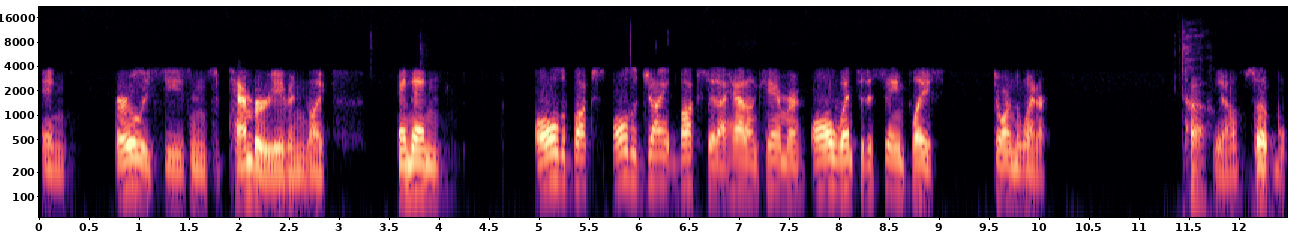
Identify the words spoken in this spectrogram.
in early season, September even. Like, and then all the bucks, all the giant bucks that I had on camera, all went to the same place during the winter. Huh. You know, so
